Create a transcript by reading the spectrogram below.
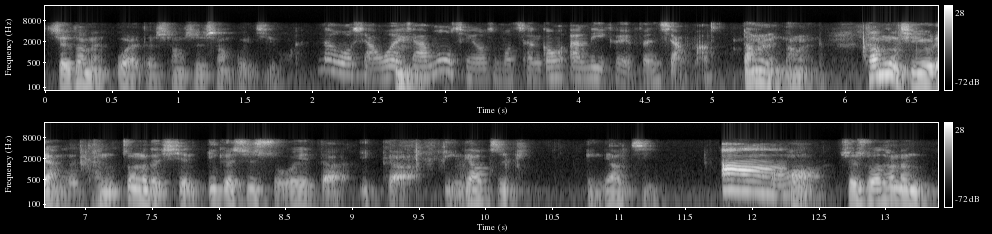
协助他们未来的上市上柜计划。那我想问一嗯下，目前有什么成功案例可以分享吗？当然，当然，它目前有两个很重要的线，一个是所谓的一个饮料制品，饮料机哦，哦，所以说他们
